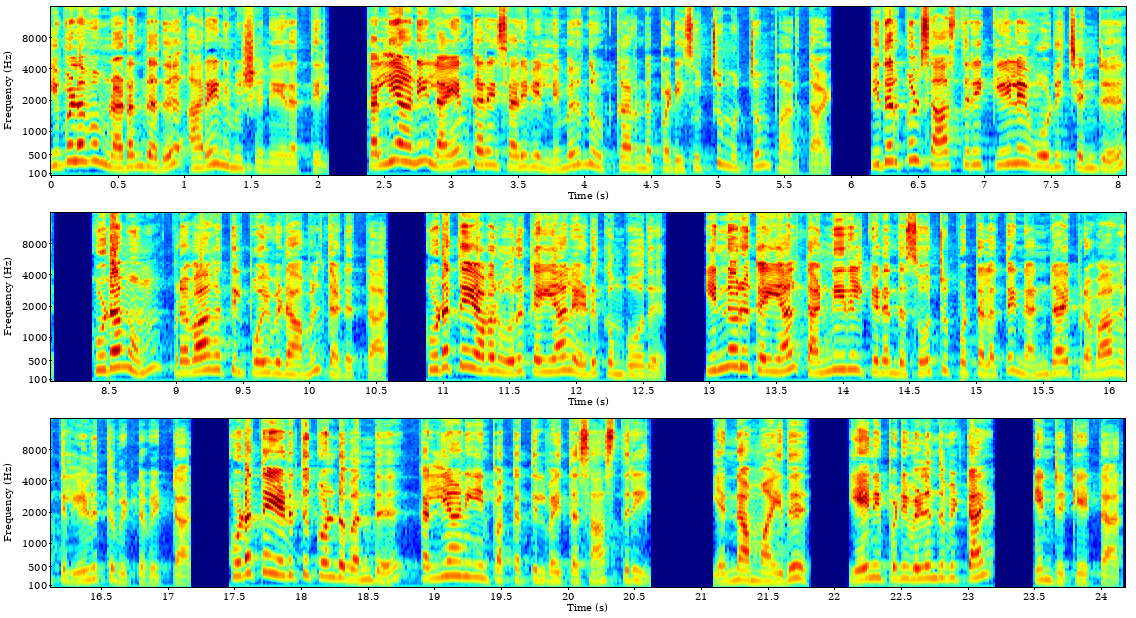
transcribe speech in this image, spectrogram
இவ்வளவும் நடந்தது அரை நிமிஷ நேரத்தில். கல்யாணி லயன்கரை சரிவில் நிமிர்ந்து உட்கார்ந்தபடி சுற்றுமுற்றும் பார்த்தாள். இதற்குள் சாஸ்திரி கீழே ஓடிச் சென்று குடமும் பிரவாகத்தில் போய்விடாமல் தடுத்தார். குடத்தை அவர் ஒரு கையால் எடுக்கும்போது இன்னொரு கையால் தண்ணீரில் கிடந்த சோற்றுப் பொட்டலத்தை நன்றாய் பிரவாகத்தில் இழுத்து விட்டு விட்டார். குடத்தை எடுத்துக்கொண்டு வந்து கல்யாணியின் பக்கத்தில் வைத்த சாஸ்திரி என்ன அம்மா இது? ஏன் இப்படி விழுந்து விட்டாய்? என்று கேட்டார்.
